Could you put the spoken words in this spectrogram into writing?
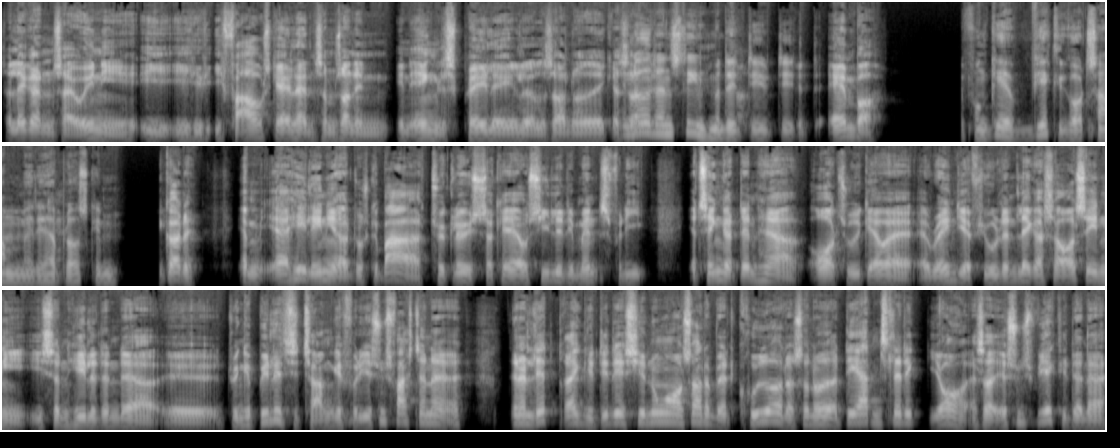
så lægger den sig jo ind i, i, i, i farveskalaen som sådan en, en engelsk pale ale eller sådan noget, ikke? Det Altså, er noget af den stil, men det, det, det, et amber, det fungerer virkelig godt sammen med det her blåskim. det gør det. Jamen, jeg er helt enig, og du skal bare tykke løs, så kan jeg jo sige lidt imens, fordi jeg tænker, at den her årets udgave af, af Reindeer Fuel, den lægger sig også ind i, i sådan hele den der øh, drinkability-tanke, fordi jeg synes faktisk, den er, den er let drikkelig. Det er det, jeg siger, nogle år, så har der været krydret og sådan noget, og det er den slet ikke i år. Altså, jeg synes virkelig, den er,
